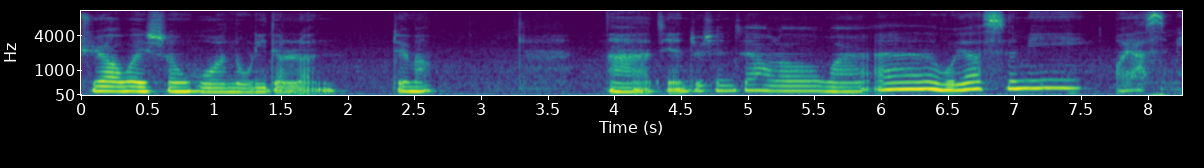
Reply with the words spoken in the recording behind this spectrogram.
需要为生活努力的人，对吗？那今天就先这样喽，晚安，我要思密，我要思密。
